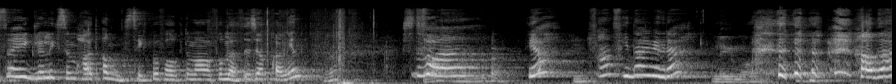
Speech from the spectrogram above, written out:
Så det er hyggelig å liksom ha et ansikt på folk når man i hvert fall møtes i oppgangen. Så det var Ja. Ha en fin dag videre. I like måte. Ha det.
